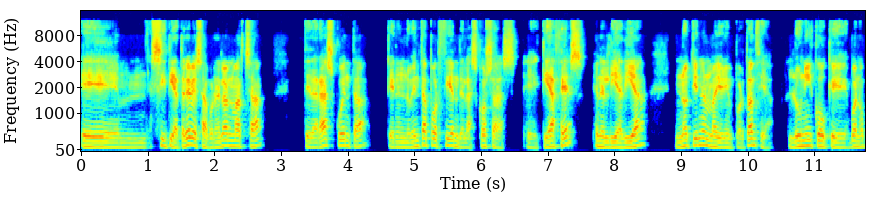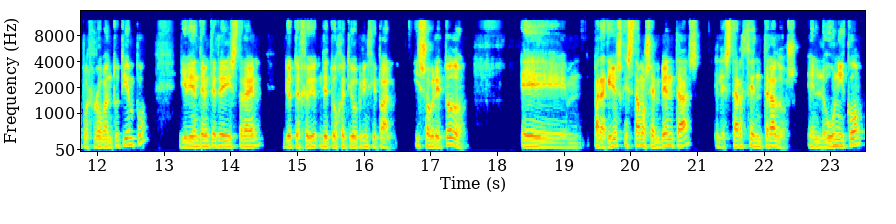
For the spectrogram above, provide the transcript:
eh, si te atreves a ponerla en marcha, te darás cuenta que en el 90% de las cosas eh, que haces en el día a día no tienen mayor importancia. Lo único que, bueno, pues roban tu tiempo y evidentemente te distraen de, tu objetivo principal. Y sobre todo, eh, para aquellos que estamos en ventas, el estar centrados en lo único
